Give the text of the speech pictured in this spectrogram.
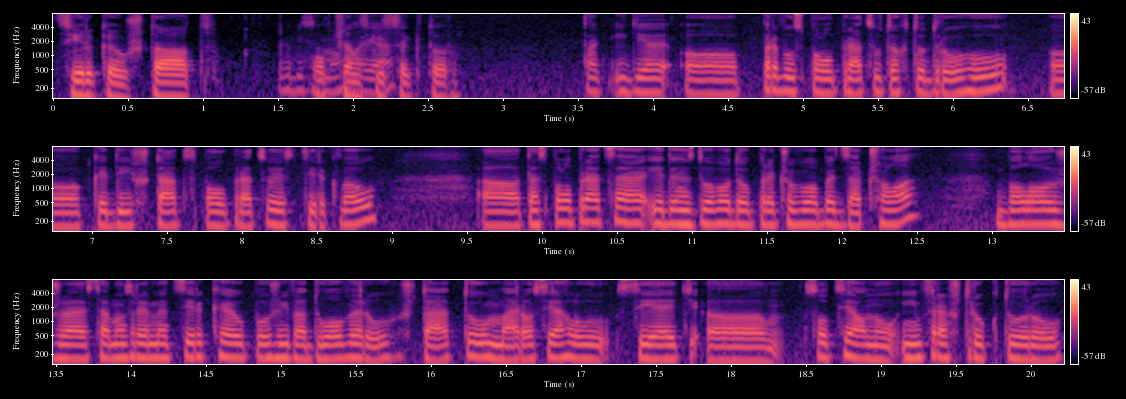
Církev, štát, občanský ja. sektor? Tak ide o prvú spoluprácu tohto druhu, kedy štát spolupracuje s církvou. Tá spolupráca, jeden z dôvodov, prečo vôbec začala, bolo, že samozrejme církev používa dôveru štátu, má rozsiahlú sieť, e, sociálnu infraštruktúru, e,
